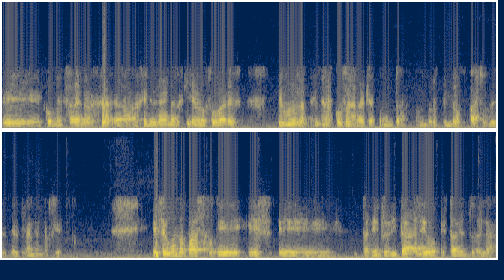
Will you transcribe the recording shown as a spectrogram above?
eh, comenzar a, generar energía en los hogares es una de las primeras cosas a las que apunta, uno de los primeros pasos del plan energético. El segundo paso que es eh, también prioritario, que está dentro de las,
